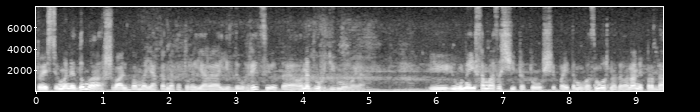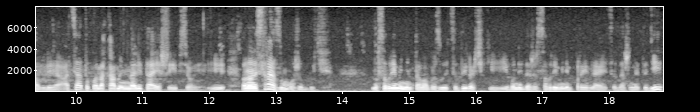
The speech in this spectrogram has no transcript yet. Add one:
Тобто у мене вдома швальба моя, на якій я їздив в Грецію, вона двохдюймова. І, і у неї сама защита толще, поэтому, возможно, да, вона не продавлює. А ця тільки на камінь налітаєш і все. І вона не сразу може бути. Но со временем там образуються дирочки, і вони навіть со временем проявляються, навіть не тоді.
